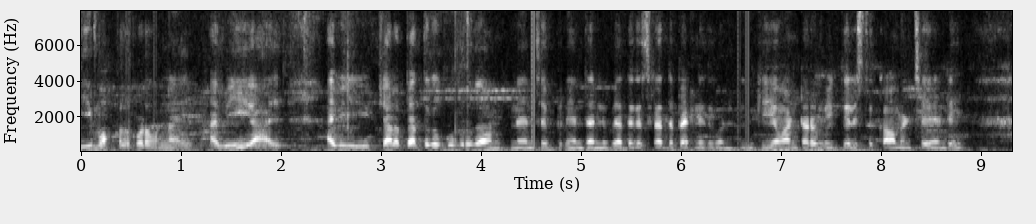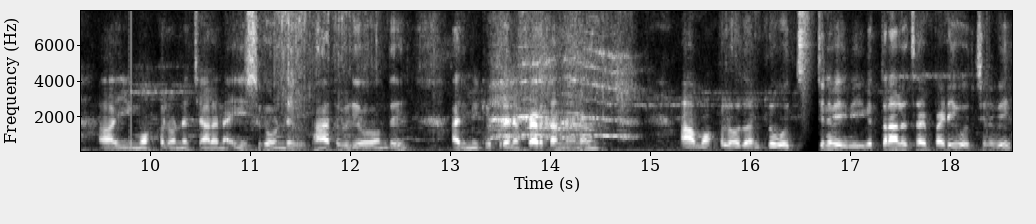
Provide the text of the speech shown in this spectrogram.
ఈ మొక్కలు కూడా ఉన్నాయి. అవి అవి చాలా పెద్దగా గుబురుగా ఉంటున్నాయని చెప్పి నేను దాన్ని పెద్దగా శ్రద్ధ పెట్టలేదు. దీనికి మీకు తెలిస్తే కామెంట్ చేయండి. ఈ మొక్కలు ఉన్నాయి. చాలా నైస్గా ఉండేవి. పాత వీడియో ఉంది. అది మీకు ఎప్పుడైనా పెడతాను నేను. ఆ మొక్కలు దాంట్లో వచ్చినవి విత్తనాలు పడి వచ్చినవి.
